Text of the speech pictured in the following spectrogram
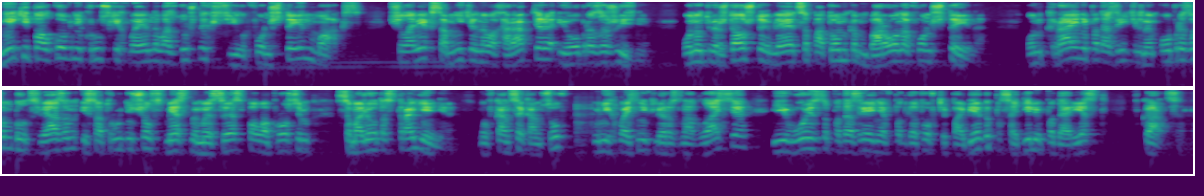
«Некий полковник русских военно-воздушных сил фон Штейн Макс, человек сомнительного характера и образа жизни. Он утверждал, что является потомком барона фон Штейна. Он крайне подозрительным образом был связан и сотрудничал с местным СС по вопросам самолетостроения – но в конце концов у них возникли разногласия, и его из-за подозрения в подготовке побега посадили под арест в карцер.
